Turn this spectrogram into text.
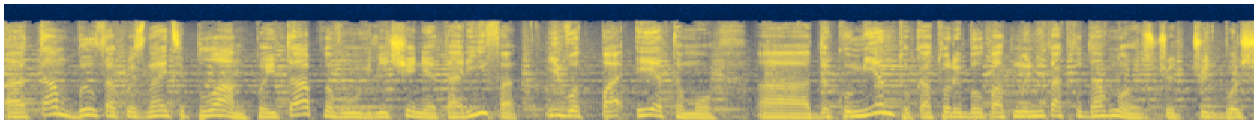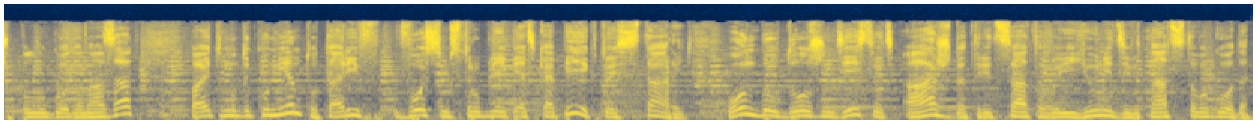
э, там был такой, знаете, план поэтапного увеличения тарифа, и вот поэтому э, документу, который был ну, не так-то давно, чуть, чуть больше полугода назад, по этому документу тариф 80 рублей 5 копеек, то есть старый, он был должен действовать аж до 30 июня 2019 года.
